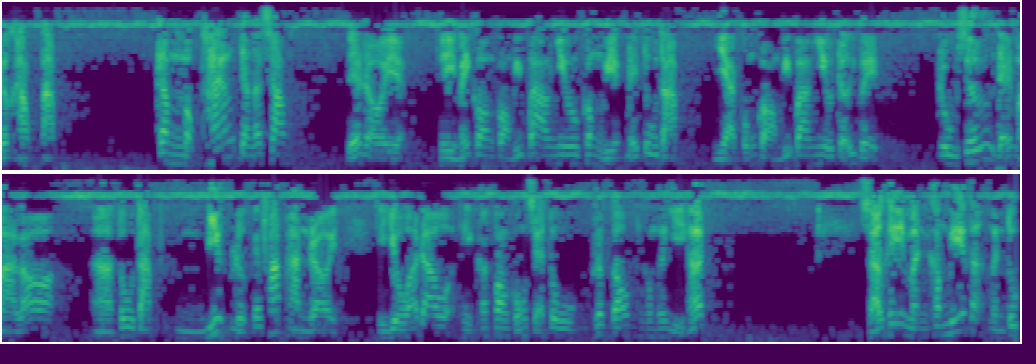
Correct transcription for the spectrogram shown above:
được học tập trong một tháng cho nó xong. Để rồi thì mấy con còn biết bao nhiêu công việc để tu tập và cũng còn biết bao nhiêu trở về trụ xứ để mà lo à, tu tập ừ, biết được cái pháp hành rồi thì dù ở đâu thì các con cũng sẽ tu rất tốt chứ không có gì hết. Sợ khi mình không biết mình tu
